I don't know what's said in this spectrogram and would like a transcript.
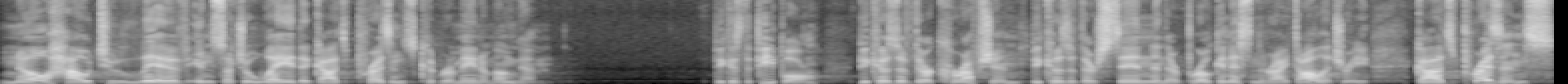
know how to live in such a way that God's presence could remain among them. Because the people, because of their corruption, because of their sin and their brokenness and their idolatry, God's presence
